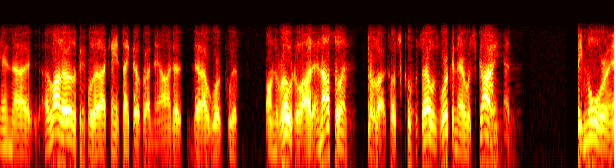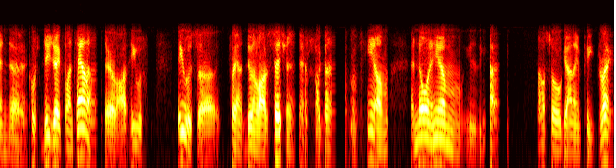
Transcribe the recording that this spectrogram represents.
and uh, a lot of other people that I can't think of right now that that I worked with on the road a lot, and also in a lot. Because I was working there with Scotty and Lee Moore, and uh, of course DJ Fontana was there a lot. He was he was uh, playing, doing a lot of sessions there. So I got with him, and knowing him, also a guy named Pete Drake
